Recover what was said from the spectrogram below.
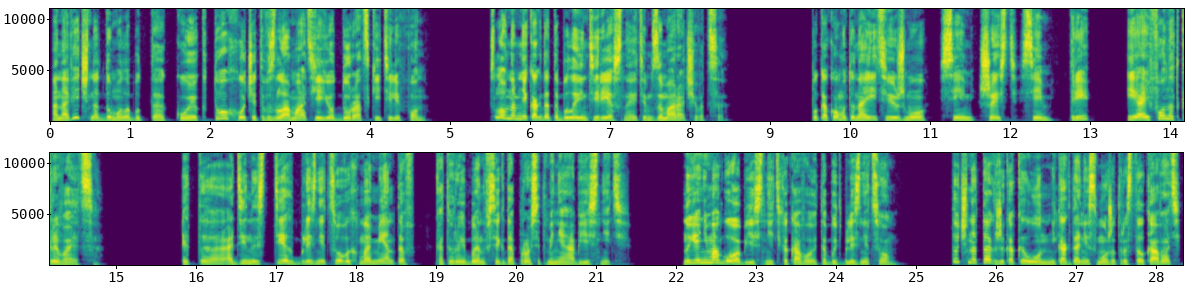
Она вечно думала, будто кое-кто хочет взломать ее дурацкий телефон. Словно мне когда-то было интересно этим заморачиваться. По какому-то наитию жму 7, 6, 7, Три, и айфон открывается. Это один из тех близнецовых моментов, которые Бен всегда просит меня объяснить. Но я не могу объяснить, каково это быть близнецом. Точно так же, как и он никогда не сможет растолковать,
